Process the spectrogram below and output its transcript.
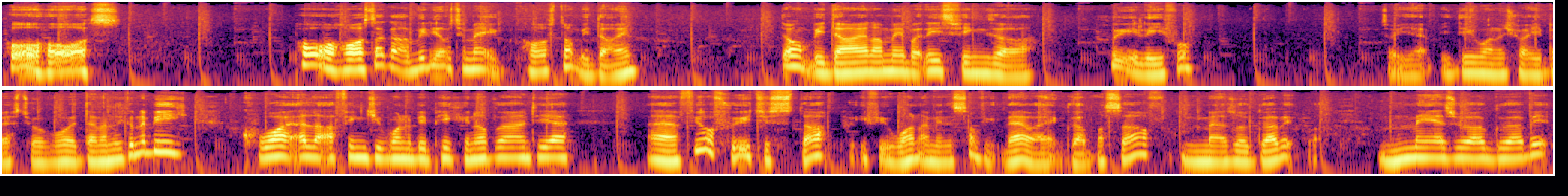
Poor horse. Poor horse. I got a video to make. Horse, don't be dying. Don't be dying on me, but these things are pretty lethal. So yeah, you do want to try your best to avoid them. And there's going to be quite a lot of things you want to be picking up around here. Uh, feel free to stop if you want. I mean, there's something there I ain't grabbed myself. May as well grab it. May as well grab it.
